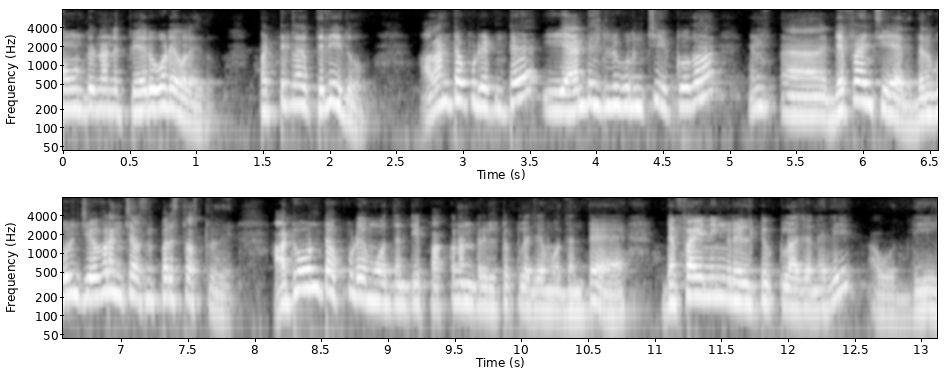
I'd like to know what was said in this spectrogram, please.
మౌంటైన్ అనే పేరు కూడా ఇవ్వలేదు. పర్టికులర్ తెలియదు అలాంటప్పుడు ఏంటంటే ఈ యాంటిసిడెంట్ గురించి ఎక్కువగా డిఫైన్ చేయాలి. దాని గురించి వివరించాల్సిన పరిస్థితి వస్తుంది. అటువంటప్పుడు ఏమవుద్దంటే ఈ పక్కన రిలేటివ్ క్లాజ్ ఏమవుద్దంటే డిఫైనింగ్ రిలేటివ్ క్లాజ్ అనేది అవుద్ది.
